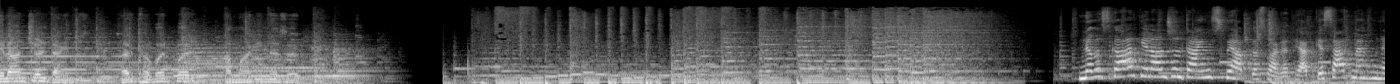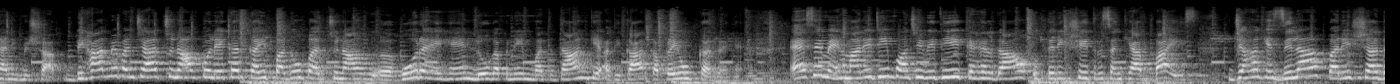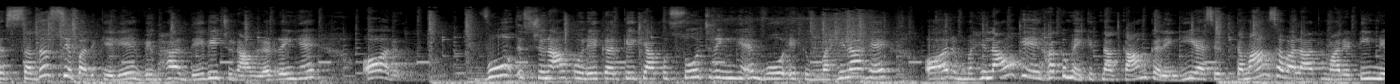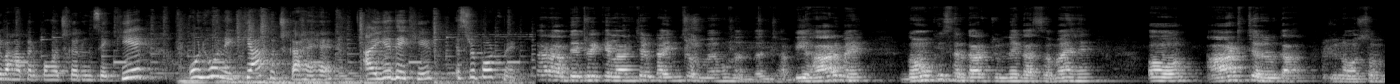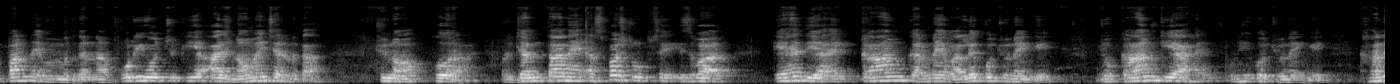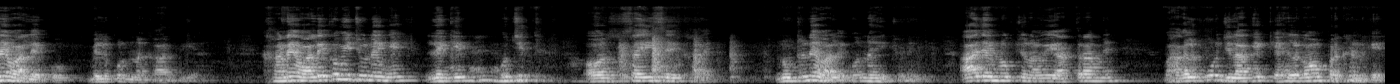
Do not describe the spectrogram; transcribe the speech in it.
Kelanchal times, हर खबर पर हमारी नज़र। नमस्कार, केलांचल टाइम्स में आपका स्वागत है। आपके साथ मैं हूँ नैनी मिश्रा। बिहार में पंचायत चुनाव को लेकर कई पदों पर चुनाव हो रहे हैं। लोग अपने मतदान के अधिकार का प्रयोग कर रहे हैं। ऐसे में हमारी टीम पहुँची हुई थी कहलगांव उत्तरी क्षेत्र संख्या 22 जहाँ के जिला परिषद सदस्य पद के लिए विभा देवी चुनाव लड़ रही हैं और वो इस चुनाव को लेकर के क्या कुछ सोच रही हैं? वो एक महिला है और महिलाओं के हक में कितना काम करेंगी? ऐसे तमाम सवालात हमारे टीम ने वहाँ पर पहुंचकर उनसे किए। उन्होंने क्या कुछ कहा है? आइए देखिए इस रिपोर्ट में। आप देख रहे केलांचल टाइम्स और मैं हूँ नंदन झा। बिहार में गाँव की सरकार चुनने का समय है और आठ चरण का चुनाव संपन्न एवं मतगणना पूरी हो चुकी है। आज नौवें चरण का चुनाव हो रहा है और जनता ने स्पष्ट रूप से इस बार कह दिया है काम करने वाले को चुनेंगे। जो काम किया है, उन्हीं को चुनेंगे। खाने वाले को बिल्कुल नकार दिया खाने वाले को भी चुनेंगे, लेकिन उचित और सही से खाए, लूटने वाले को नहीं चुनेंगे। आज हम लोग चुनावी यात्रा में भागलपुर जिला के कहलगांव प्रखंड के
